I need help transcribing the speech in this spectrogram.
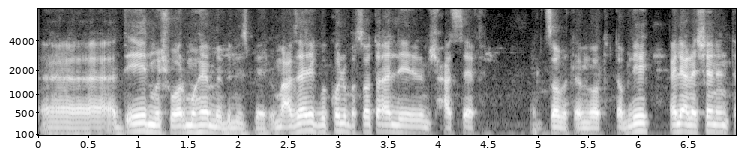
آه، قد إيه المشوار مهم بالنسبة لي. ومع ذلك بكل بساطة قال لي مش الامن الوطني طب ليه؟ قال لي علشان أنت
